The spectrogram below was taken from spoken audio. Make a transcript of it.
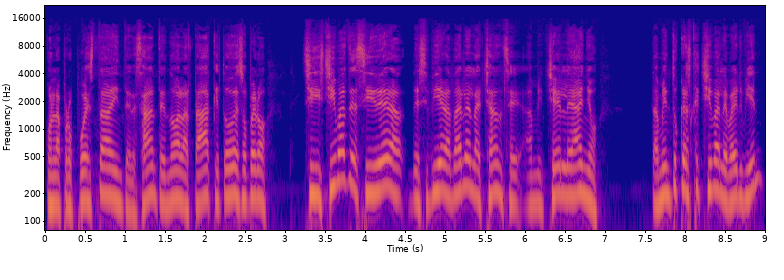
con la propuesta interesante, ¿no? Al ataque y todo eso, pero si Chivas decidiera, decidiera darle la chance a Michelle Año, ¿también tú crees que Chivas le va a ir bien?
